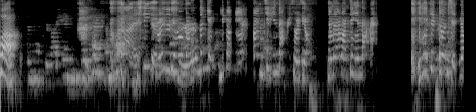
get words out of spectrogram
吧。感谢支持，那你你把把静音打开行不行？你们俩把静音打开，因为这段剪掉。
